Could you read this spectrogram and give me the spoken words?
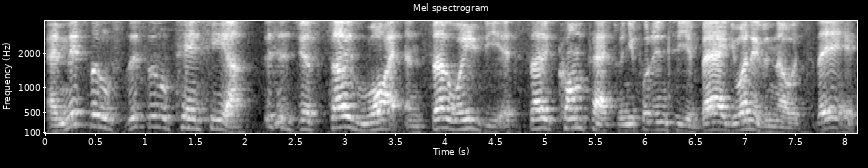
And this little, this little tent here, this is just so light and so easy. It's so compact when you put it into your bag, you won't even know it's there.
